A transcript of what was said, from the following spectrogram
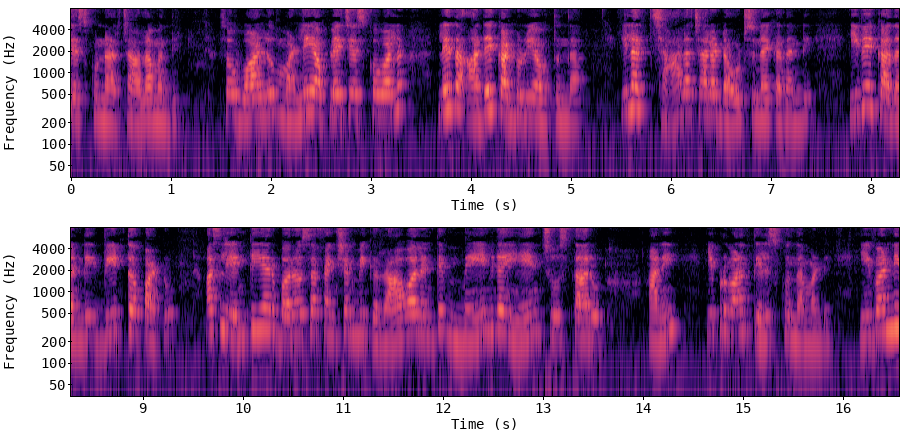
చేసుకున్నారు చాలామంది. సో వాళ్ళు మళ్ళీ అప్లై చేసుకోవాలా? లేదా అదే కంటిన్యూ అవుతుందా? ఇలా చాలా చాలా డౌట్స్ ఉన్నాయి కదండి. ఇవే కాదండి వీటితో పాటు అసలు ఎన్టీఆర్ భరోసా ఫెన్షన్ మీకు రావాలంటే మెయిన్గా ఏం చూస్తారు అని ఇప్పుడు మనం తెలుసుకుందామండి. ఇవన్నీ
